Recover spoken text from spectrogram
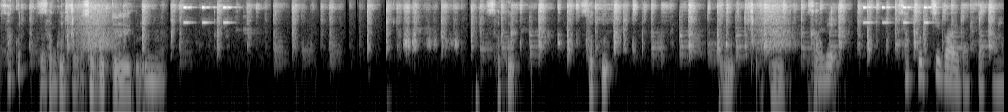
サクッと出サクッ。サクッと出てくる。うん。サク、サク、うん、うん、さあ、れ、尺違いだったかな。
